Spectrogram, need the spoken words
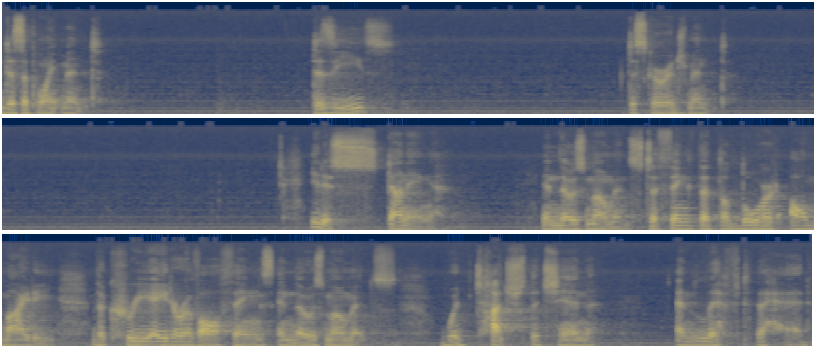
Disappointment, disease, discouragement. It is stunning in those moments to think that the Lord Almighty, the creator of all things, in those moments would touch the chin and lift the head.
